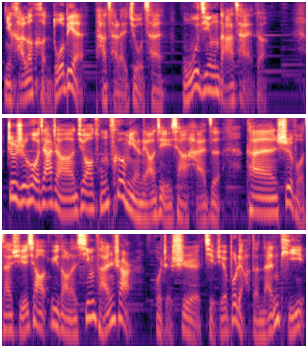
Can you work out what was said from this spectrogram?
你喊了很多遍他才来就餐，无精打采的。这时候家长就要从侧面了解一下孩子，看是否在学校遇到了心烦事儿，或者是解决不了的难题。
